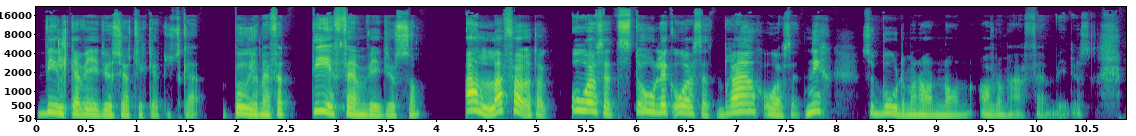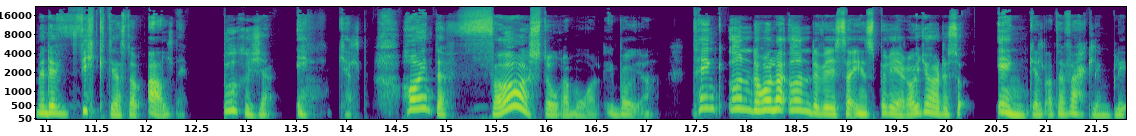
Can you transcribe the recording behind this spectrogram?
vilka videos jag tycker att du ska börja med för det är fem videos som alla företag, oavsett storlek, oavsett bransch, oavsett nisch, så borde man ha någon av de här fem videos. Men det viktigaste av allt är börja enkelt. Ha inte för stora mål i början. Tänk underhålla, undervisa, inspirera och gör det så enkelt att det verkligen blir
